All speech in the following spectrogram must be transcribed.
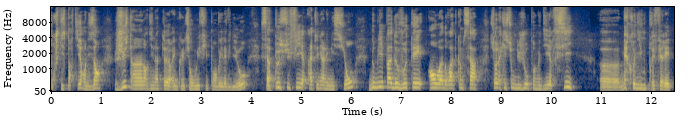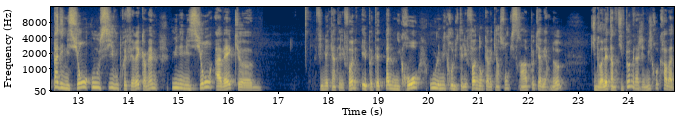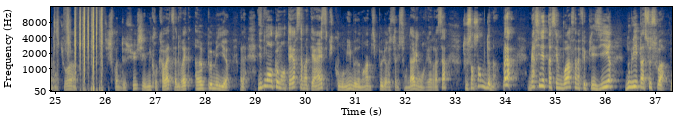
pour que je puisse partir en disant juste un ordinateur et une connexion Wi-Fi pour envoyer la vidéo. Ça peut suffire à tenir l'émission. N'oubliez pas de voter en haut à droite comme ça sur la question du jour pour me dire si euh, mercredi vous préférez pas d'émission ou si vous préférez quand même une émission avec euh, filmé qu'un téléphone et peut-être pas de micro ou le micro du téléphone donc avec un son qui sera un peu caverneux qui doit l'être un petit peu mais là j'ai le micro cravate donc tu vois je frotte dessus, chez le micro-cravate, ça devrait être un peu meilleur. Voilà. Dites-moi en commentaire, ça m'intéresse, et puis Kurumi me donnera un petit peu le reste du sondage, on regardera ça tous ensemble demain. Voilà. Merci d'être passé me voir, ça m'a fait plaisir. N'oubliez pas ce soir,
